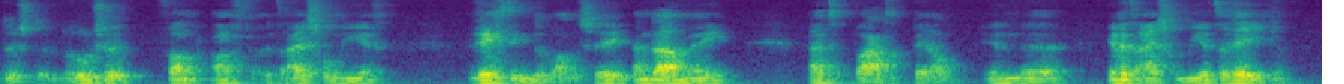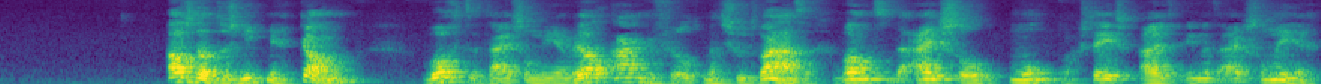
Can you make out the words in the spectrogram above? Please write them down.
dus de lozen vanaf het IJsselmeer richting de Waddenzee en daarmee uit het waterpeil in, de, in het IJsselmeer te regelen. Als dat dus niet meer kan, wordt het IJsselmeer wel aangevuld met zoet water, want de IJssel mondt nog steeds uit in het IJsselmeer.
